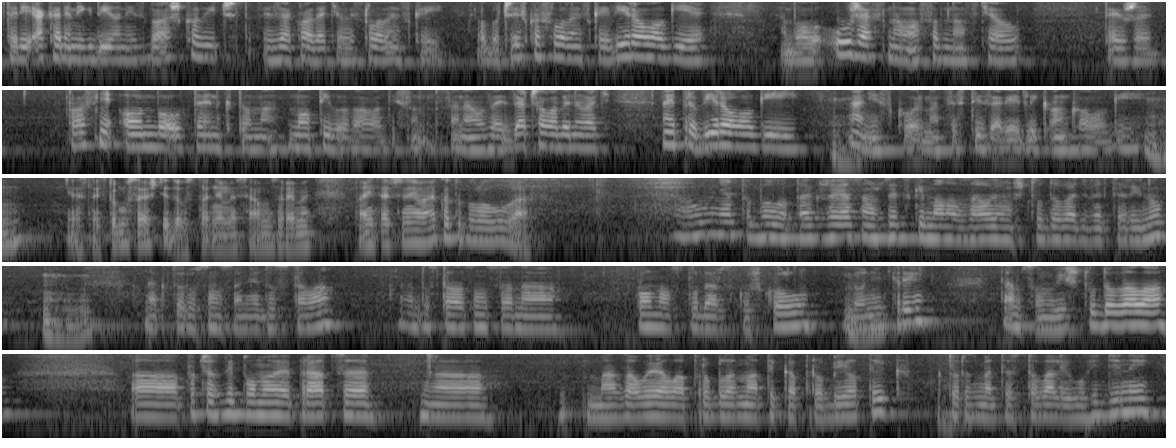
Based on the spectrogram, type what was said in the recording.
tedy akademik Dionys Blaškovič, to je zakladateľ slovenskej alebo československej virológie bol úžasnou osobnosťou. Takže vlastne on bol ten, kto ma motivoval, aby som sa naozaj začala venovať najprv virológii a neskôr ma cesty zaviedli k onkológii. Uh-huh. Jasne, k tomu sa ešte dostaneme samozrejme. Pani Kačanová, ako to bolo u vás? No, u mňa to bolo tak, že ja som vždycky mala záujem študovať veterinu, uh-huh. na ktorú som sa nedostala. A dostala som sa na polnohospodárskú školu mm-hmm. do mhm. Nitry. Tam som vyštudovala. A počas diplomovej práce ma zaujala problematika probiotik, ktorú sme testovali u hydiny.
